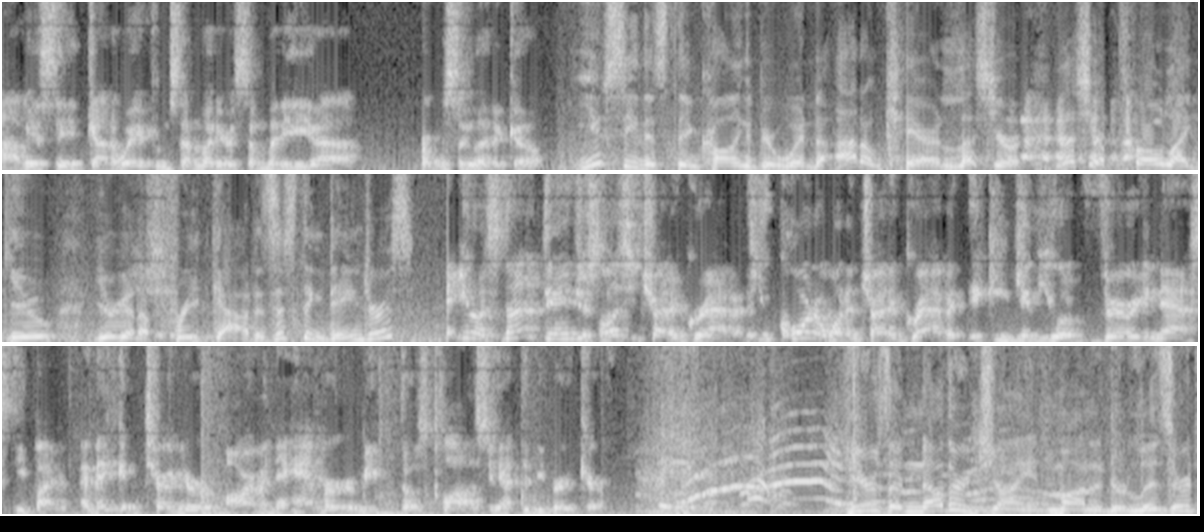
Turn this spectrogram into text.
Obviously, it got away from somebody, or somebody uh, purposely let it go. You see this thing crawling up your window. I don't care unless you're unless you're a pro like you, you're gonna freak out. Is this thing dangerous? You know, it's not dangerous unless you try to grab it. If you corner one and try to grab it, it can give you a very nasty bite, and they can turn your arm into hamburger meat with those claws. So you have to be very careful. Here's another giant monitor lizard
